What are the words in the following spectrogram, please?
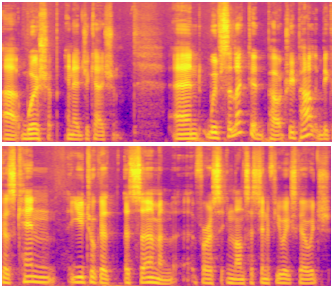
uh, worship in education. And we've selected poetry partly because Ken, you took a, a, sermon for us in Launceston a few weeks ago, which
